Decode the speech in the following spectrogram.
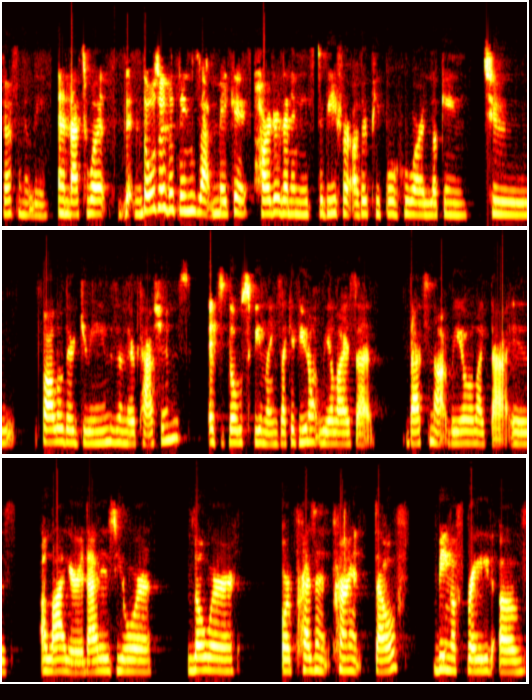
definitely. And that's what th- those are the things that make it harder than it needs to be for other people who are looking to follow their dreams and their passions. It's those feelings. Like if you don't realize that that's not real, like that is a liar. That is your lower or present current self being afraid of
